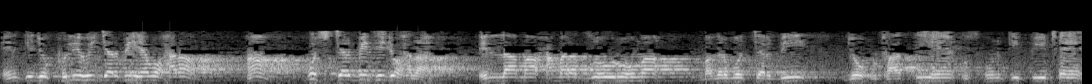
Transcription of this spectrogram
ان کی جو کھلی ہوئی چربی ہے وہ حرام۔ ہاں کچھ چربی تھی جو حلال۔ الا ما حملت ظہورہما۔ مگر وہ چربی جو اٹھاتی ہیں، اس ان کی پیٹھیں،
